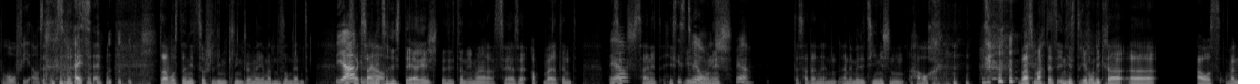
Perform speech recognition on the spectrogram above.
Profi-Ausdrucksweise. Da, wo es dann nicht so schlimm klingt, wenn man jemanden so nennt. Man Ja, sagt, sei nicht so genau. hysterisch, das ist dann immer sehr, sehr abwertend. Man Ja, sagt, sei nicht histrionisch, histrionisch. Ja. das hat einen, einen medizinischen Hauch. Was macht jetzt in Histrioniker äh, aus? Weil,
